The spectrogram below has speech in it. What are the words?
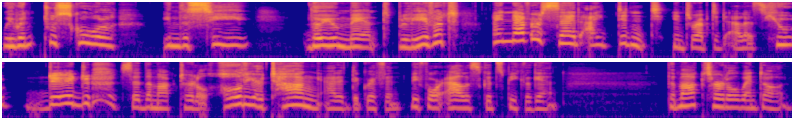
we went to school in the sea, though you mayn't believe it. I never said I didn't, interrupted Alice. You did, said the Mock Turtle. Hold your tongue, added the Gryphon, before Alice could speak again. The Mock Turtle went on.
